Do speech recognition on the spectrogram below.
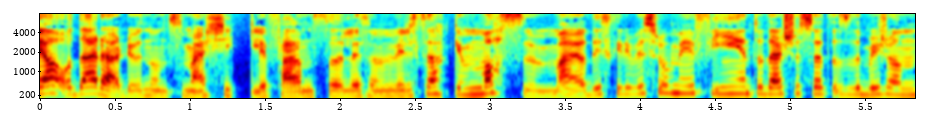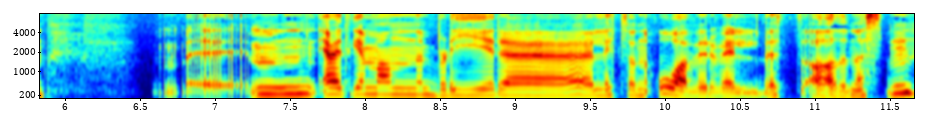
Ja, og der er det jo noen som er skikkelig fans og liksom vil snakke masse med meg, og de skriver så mye fint, og det er så søtt. Altså, det blir sånn Jeg vet ikke, man blir eh, litt sånn overveldet av det, nesten.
